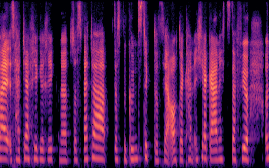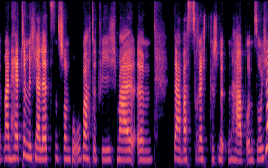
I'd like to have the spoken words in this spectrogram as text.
weil es hat ja viel geregnet. Das Wetter, das begünstigt das ja auch. Da kann ich ja gar nichts dafür. Und man hätte mich ja letztens schon beobachtet, wie ich mal ähm, da was zurechtgeschnitten habe und so, ja,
